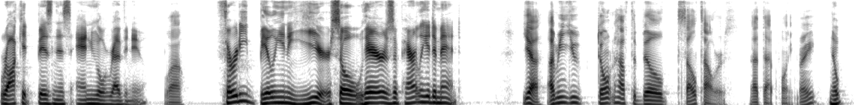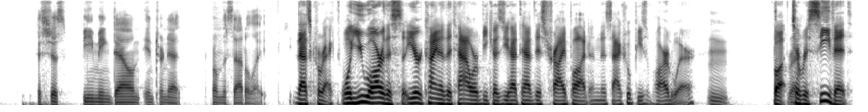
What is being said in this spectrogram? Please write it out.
Rocket Business annual revenue. Wow. 30 billion a year. So there's apparently a demand. Yeah, I mean, you don't have to build cell towers at that point, right? Nope. It's just beaming down internet from the satellite. That's correct. Well, you are this you're kind of the tower because you have to have this tripod and this actual piece of hardware. Mm. But to receive it,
